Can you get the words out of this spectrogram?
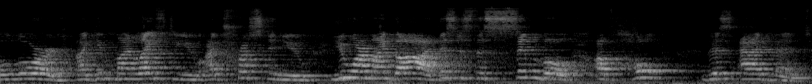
Oh Lord, I give my life to you. I trust in you. You are my God. This is the symbol of hope this Advent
